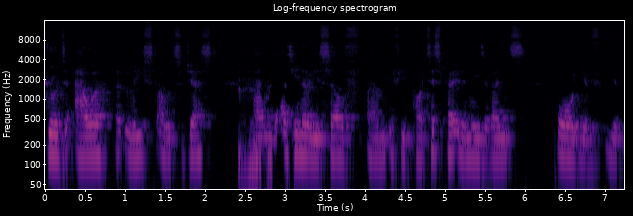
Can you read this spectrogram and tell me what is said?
good hour at least, I would suggest. Mm-hmm. And as you know yourself, um, if you've participated in these events or you've you've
